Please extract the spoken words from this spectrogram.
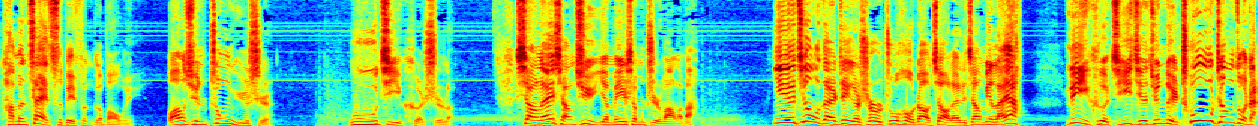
他们再次被分割包围，王勋终于是无计可施了。想来想去也没什么指望了吧？也就在这个时候，朱厚照叫来了江斌：“来呀，立刻集结军队出征作战。”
